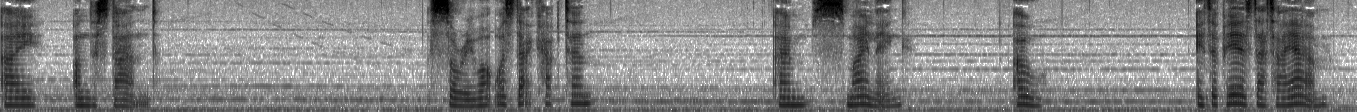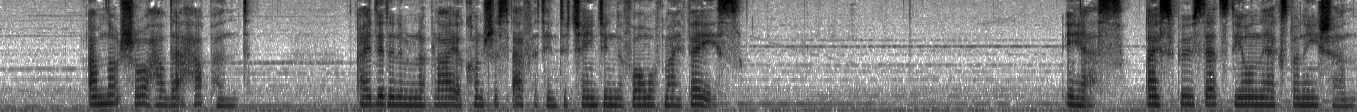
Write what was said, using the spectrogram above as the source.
I understand. Sorry, what was that, Captain? I'm smiling. Oh, it appears that I am. I'm not sure how that happened. I didn't even apply a conscious effort into changing the form of my face. Yes, I suppose that's the only explanation.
